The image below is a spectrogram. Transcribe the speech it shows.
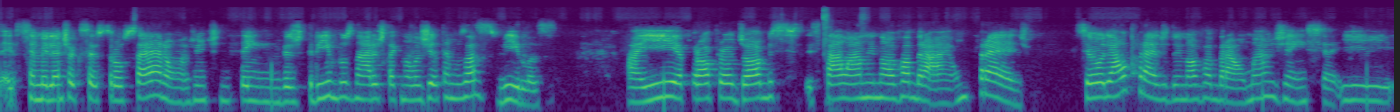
é semelhante ao que vocês trouxeram, a gente tem, em vez de tribos, na área de tecnologia temos as vilas. Aí a própria Jobs está lá no Inova Bra, é um prédio. Se eu olhar o prédio do Inova Bra, uma agência, e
